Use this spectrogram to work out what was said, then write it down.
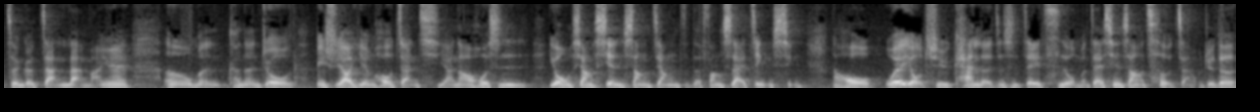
整个展览嘛，因为呃，我们可能就必须要延后展期啊，然后或是用像线上这样子的方式来进行。然后我也有去看了，就是这一次我们在线上的策展，我觉得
